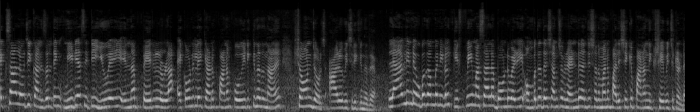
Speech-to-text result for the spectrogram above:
Exalogic consulting media city U A എന്ന പേരിലുള്ള അക്കൗണ്ടിലേക്കാണ് പണം പോയിരിക്കുന്നതെന്നാണ് ഷോൺ ജോർജ് ആരോപിച്ചിരിക്കുന്നത്. ലാവ്ലിന്റെ ഉപകമ്പനികൾ കിഫ്ബി മസാല ബോണ്ട് വഴി ഒമ്പത് ദശാംശം രണ്ട് അഞ്ച് ശതമാനം പലിശയ്ക്ക് പണം നിക്ഷേപിച്ചിട്ടുണ്ട്.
